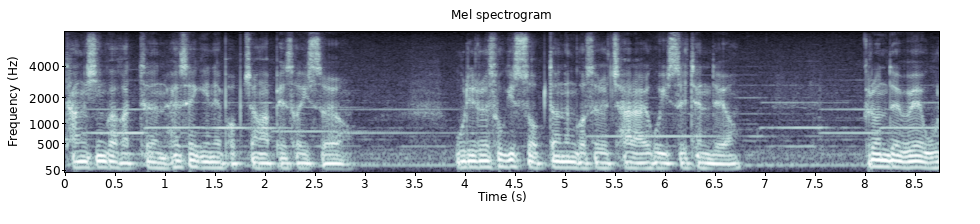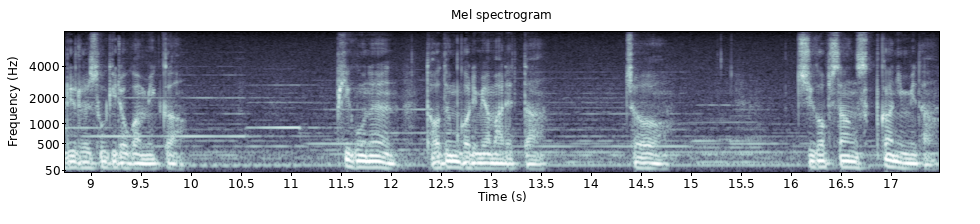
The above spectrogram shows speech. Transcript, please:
당신과 같은 회색인의 법정 앞에 서 있어요. 우리를 속일 수 없다는 것을 잘 알고 있을 텐데요. 그런데 왜 우리를 속이려고 합니까? 피고는 더듬거리며 말했다. 저 직업상 습관입니다.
